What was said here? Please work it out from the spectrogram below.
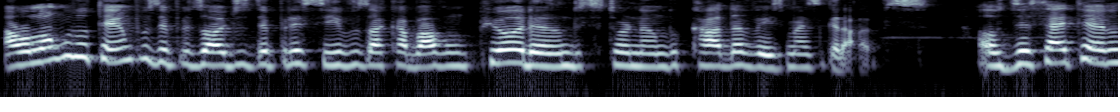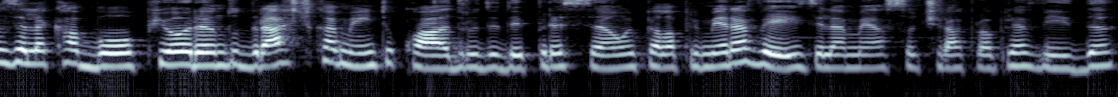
Ao longo do tempo, os episódios depressivos acabavam piorando e se tornando cada vez mais graves. Aos 17 anos, ele acabou piorando drasticamente o quadro de depressão e pela primeira vez ele ameaçou tirar a própria vida,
